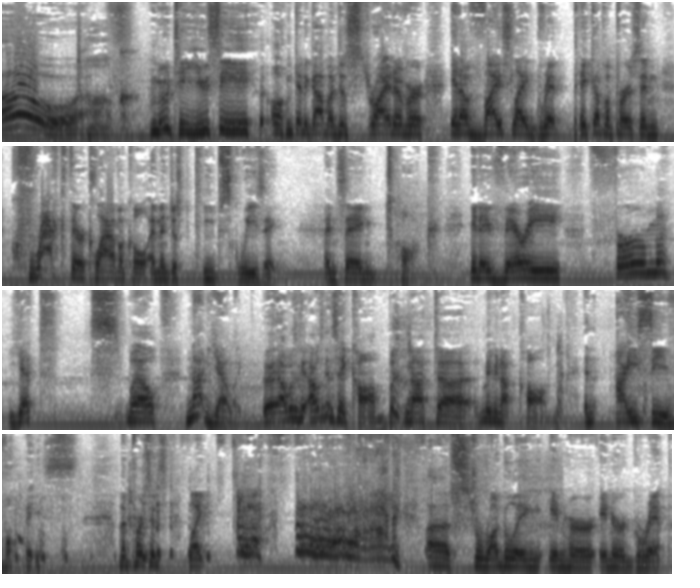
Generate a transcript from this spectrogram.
Oh! Talk. Mooti, you see Ongenagama just stride over in a vice-like grip, pick up a person, crack their clavicle, and then just keep squeezing and saying "talk" in a very firm yet, well, not yelling. I was I was gonna say calm, but not uh, maybe not calm. An icy voice. The person's like uh, struggling in her in her grip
